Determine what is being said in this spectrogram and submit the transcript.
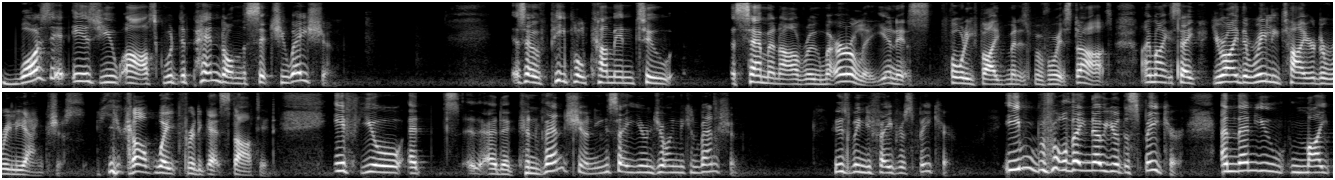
What it is you ask would depend on the situation. So if people come into a seminar room early and it's 45 minutes before it starts, I might say, you're either really tired or really anxious. You can't wait for it to get started. If you're at, at a convention, you can say you're enjoying the convention. Who's been your favorite speaker? Even before they know you're the speaker. And then you might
